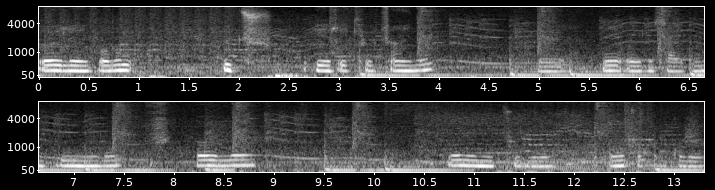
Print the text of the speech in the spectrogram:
şöyle yapalım 3 1 2 3 aynen e, ne öyle saydım bilmiyorum öyle öyle uçuluyor ama çok çabuk oluyor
